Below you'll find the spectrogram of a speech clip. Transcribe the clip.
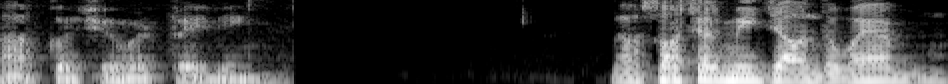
uh, consumer trading. Now, social media on the web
